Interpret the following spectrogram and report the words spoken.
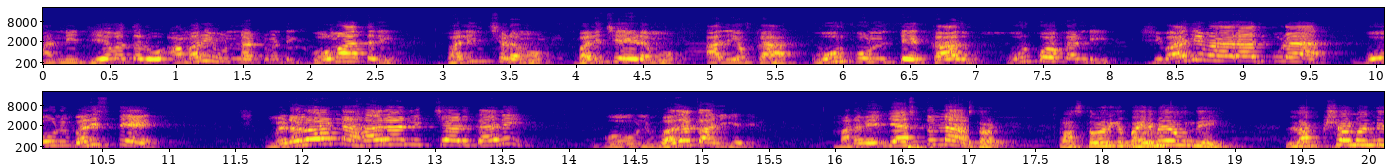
అన్ని దేవతలు అమరి ఉన్నటువంటి గోమాతని బలించడము బలి చేయడము అది యొక్క ఊరుకుంటే కాదు. ఊరుకోకండి. శివాజీ మహారాజు కూడా గోవుని బలిస్తే మెడలో ఉన్న హారాన్ని ఇచ్చాడు కానీ గోవుని వద కానియలేదు మనం ఏం చేస్తున్నాం? వస్తాడు వాస్తవానికి భయమే ఉంది. లక్ష మంది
